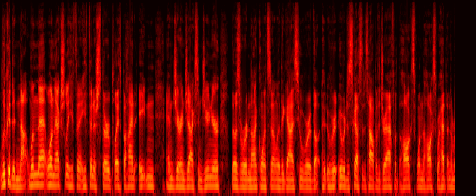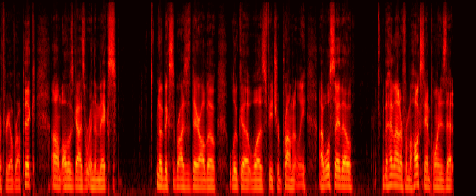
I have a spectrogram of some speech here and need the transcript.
Luka did not win that one. Actually, he, fin- he finished third place behind Ayton and Jaren Jackson Jr. Those were non coincidentally the guys who were the, who were, who were discussed at the top of the draft with the Hawks when the Hawks were had that number three overall pick. Um, all those guys were in the mix. No big surprises there, although Luka was featured prominently. I will say though the headliner from a Hawk standpoint is that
